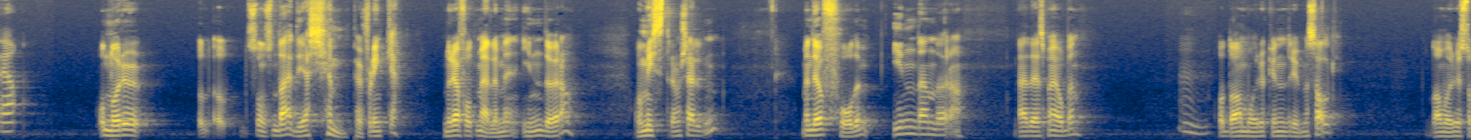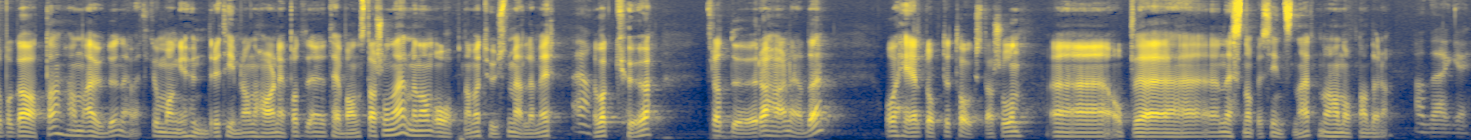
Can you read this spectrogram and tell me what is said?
Ja. Og når du Sånn som deg, de er kjempeflinke når de har fått medlemmer inn døra. Og mister dem sjelden. Men det å få dem inn den døra, det er det som er jobben. Mm. Og da må du kunne drive med salg. Da må du stå på gata. Han Audun, jeg vet ikke hvor mange hundre timer han har nede på T-banestasjonen her, men han åpna med 1000 medlemmer. Ja. Det var kø fra døra her nede og helt opp til togstasjonen, eh, opp, nesten oppe i Sinsen her, når han åpna døra. Ja, det er gøy.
